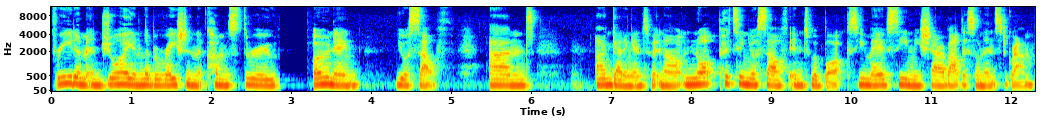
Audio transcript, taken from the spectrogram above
freedom and joy and liberation that comes through owning yourself and I'm getting into it now, not putting yourself into a box. You may have seen me share about this on Instagram.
